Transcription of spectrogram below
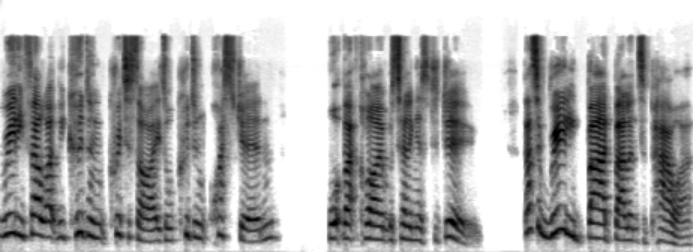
really felt like we couldn't criticize or couldn't question what that client was telling us to do. That's a really bad balance of power.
